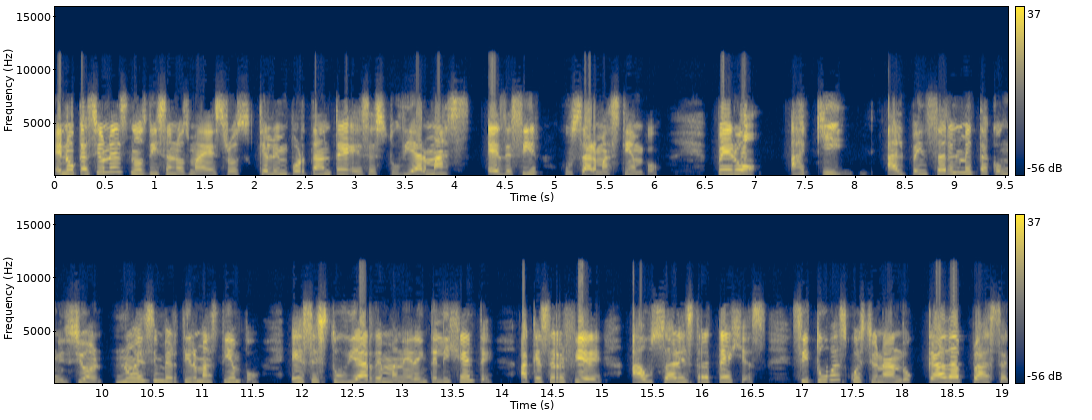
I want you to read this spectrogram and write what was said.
En ocasiones nos dicen los maestros que lo importante es estudiar más, es decir, usar más tiempo. Pero aquí, al pensar en metacognición, no es invertir más tiempo, es estudiar de manera inteligente. ¿A qué se refiere? A usar estrategias. Si tú vas cuestionando cada paso,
